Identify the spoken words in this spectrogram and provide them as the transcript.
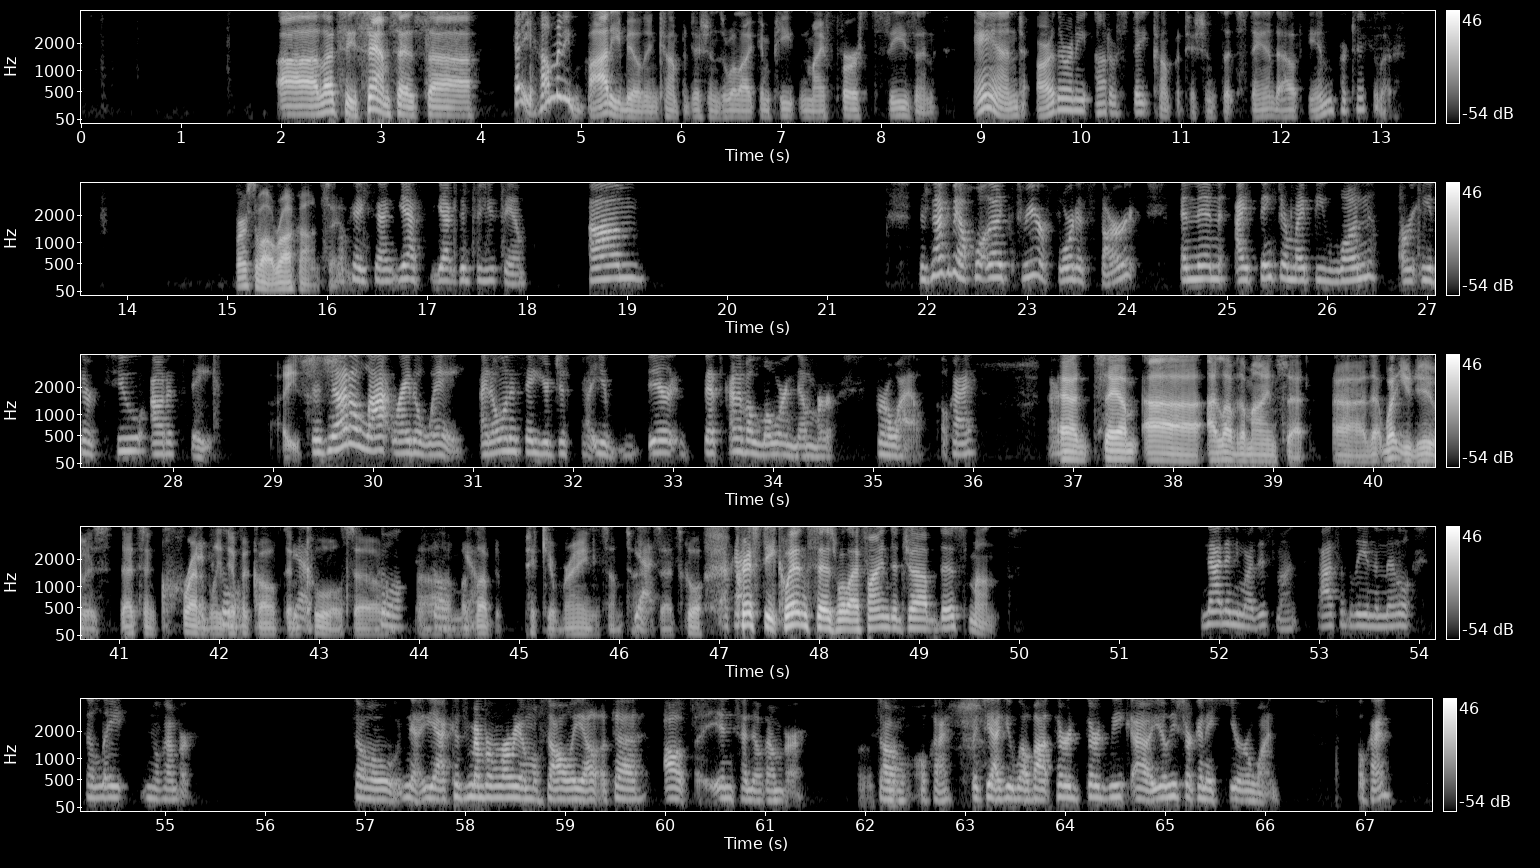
Uh, let's see. Sam says, uh, "Hey, how many bodybuilding competitions will I compete in my first season? And are there any out-of-state competitions that stand out in particular?" First of all, rock on, Sam. Okay, Sam. Yes, yeah, good for you, Sam. Um, there's not gonna be a whole like three or four to start, and then I think there might be one or either two out of state. Nice. There's not a lot right away. I don't want to say you're just you there. That's kind of a lower number for a while. Okay. Right. And Sam, uh, I love the mindset. Uh, that what you do is that's incredibly cool. difficult and Yes. cool. So, Cool. Cool. um, I'd Yeah. love to pick your brain sometimes. Yes. That's cool. Okay. Christy Quinn says, "Will I find a job this month?" Not anymore this month. Possibly in the middle to late November. So yeah, because remember we're almost all out to out into November. So okay, but yeah, you will about third third week. Uh, you at least are going to hear one. Okay,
